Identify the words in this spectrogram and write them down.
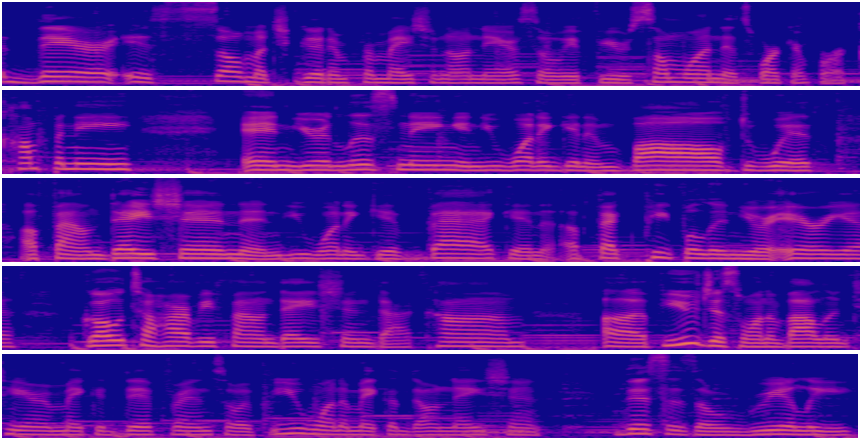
there is so much good information on there. So if you're someone that's working for a company and you're listening and you want to get involved with a foundation and you want to give back and affect people in your area, go to harveyfoundation.com. Uh, if you just want to volunteer and make a difference, or if you want to make a donation, this is a really,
